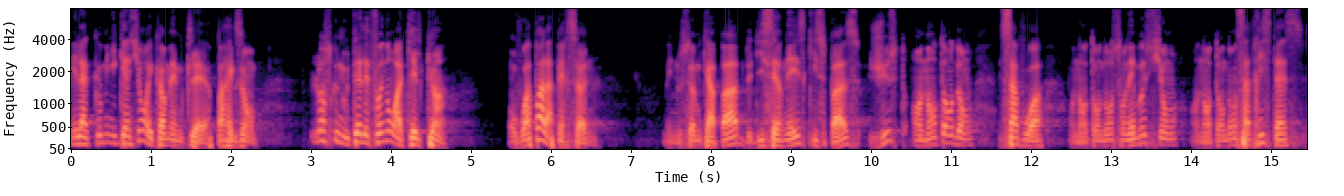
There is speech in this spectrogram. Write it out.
Mais la communication est quand même claire. Par exemple, lorsque nous téléphonons à quelqu'un, on ne voit pas la personne, mais nous sommes capables de discerner ce qui se passe juste en entendant sa voix, en entendant son émotion, en entendant sa tristesse.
